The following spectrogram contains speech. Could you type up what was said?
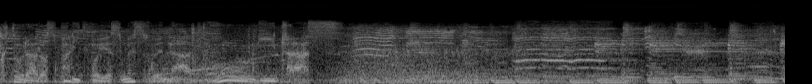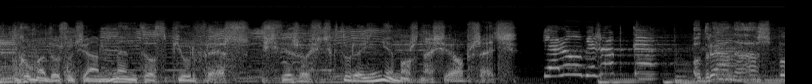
która rozpali Twoje zmysły na długi czas. Guma do rzucia Mentos Pure Fresh. Świeżość, której nie można się oprzeć. Ja lubię żabkę! Od rana aż po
